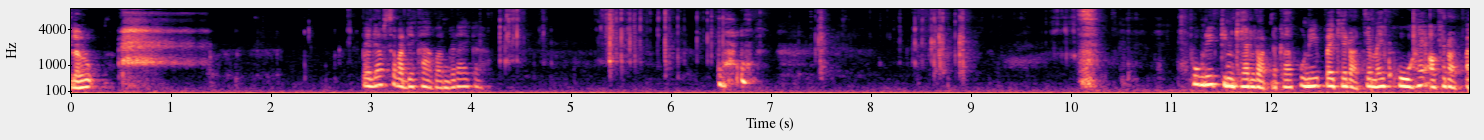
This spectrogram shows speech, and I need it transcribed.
ไหมเผ็ดแล้วลูก ไปแล้วสวัสดีค่ะก่อนก็ได้ค่ะ พรุ่งนี้กินแครอทนะคะ พรุ่งนี้ไปแครอทใช่ไหมครูให้เอาแครอทไป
